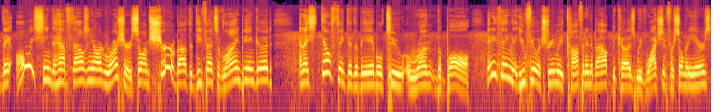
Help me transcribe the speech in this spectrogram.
they always seem to have thousand yard rushers. So I'm sure about the defensive line being good, and I still think that they'll be able to run the ball. Anything that you feel extremely confident about because we've watched it for so many years?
